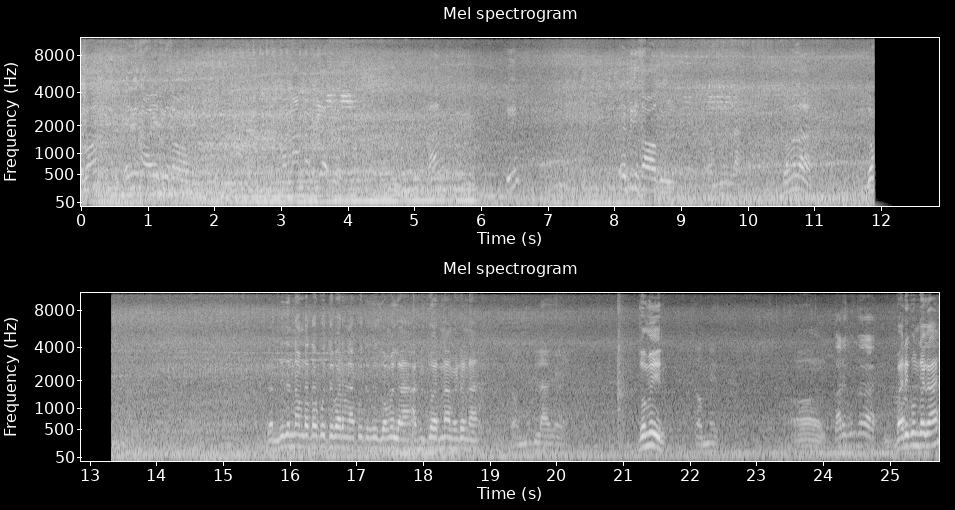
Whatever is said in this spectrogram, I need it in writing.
এবং এদিকে যাও এদিকে যাও। তোমার নামটা কি আছে? হ্যাঁ? কি? এদিকে যাও তুমি। জমি লাগে ঝামেলা এর নিজের নামটা তো কইতে পারে না কইতেছে জমেলা এর নাম এটা না। লাগে। জমির? জমি আর বাড়ি কোন জায়গায়? বাড়ি কোন জায়গায়?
